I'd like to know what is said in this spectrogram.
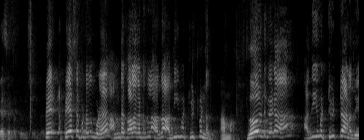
பேசப்பட்ட விஷயம் பே- பேசப்பட்டதும் கூட அந்த காலகட்டத்தில் அதான் அதிகமா ட்வீட் பண்ணது. ஆமா. வேர்ல்டு விட அதிகமாக ட்விட் ஆனது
